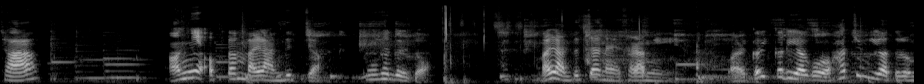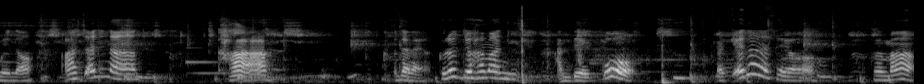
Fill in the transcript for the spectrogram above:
자, 언니, 오빠는 말 안 듣죠? 동생들도. 말 안 듣잖아요, 사람이. 말 끄리끄리하고 하춘기가 들어오면은, 아, 짜증나. 가. 그러잖아요. 그런 줄 하면 안 되고, 깨달으세요. 그러면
